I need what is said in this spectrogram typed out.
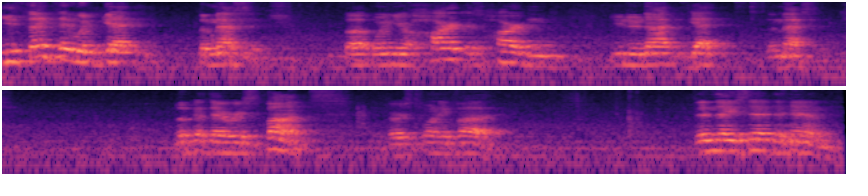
You think they would get the message, but when your heart is hardened, you do not get the message. Look at their response, verse 25. Then they said to him,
